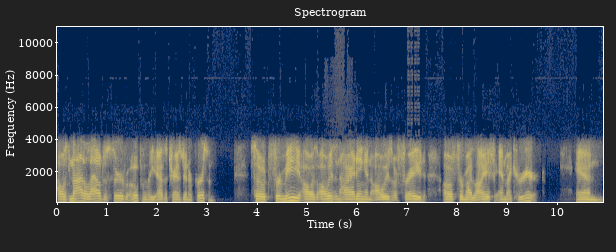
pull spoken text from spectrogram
I was not allowed to serve openly as a transgender person. So for me, I was always in hiding and always afraid of for my life and my career. And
